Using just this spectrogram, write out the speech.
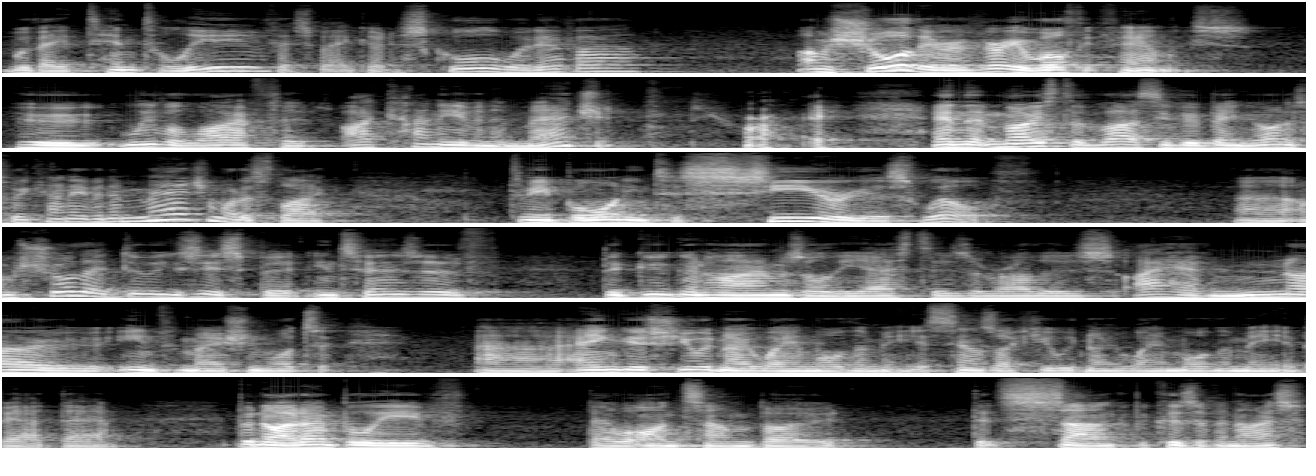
where they tend to live. That's where they go to school, whatever. I'm sure there are very wealthy families who live a life that I can't even imagine, right? And that most of us, if we're being honest, we can't even imagine what it's like to be born into serious wealth. Uh, I'm sure they do exist, but in terms of the Guggenheims or the Astors or others, I have no information what's. Uh, Angus, you would know way more than me. It sounds like you would know way more than me about that. But no, I don't believe they were on some boat that sunk because of an ice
